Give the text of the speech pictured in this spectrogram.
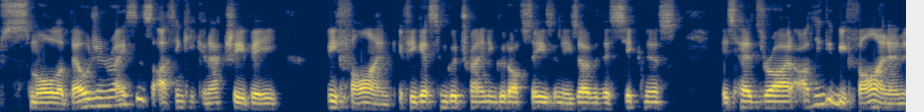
smaller Belgian races. I think he can actually be be fine if he gets some good training, good off season. He's over this sickness. His head's right. I think he'd be fine, and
